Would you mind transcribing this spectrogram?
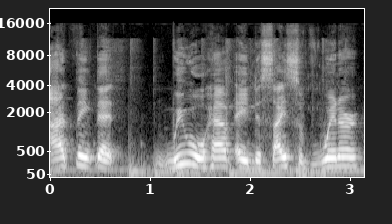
I think that we will have a decisive winner.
